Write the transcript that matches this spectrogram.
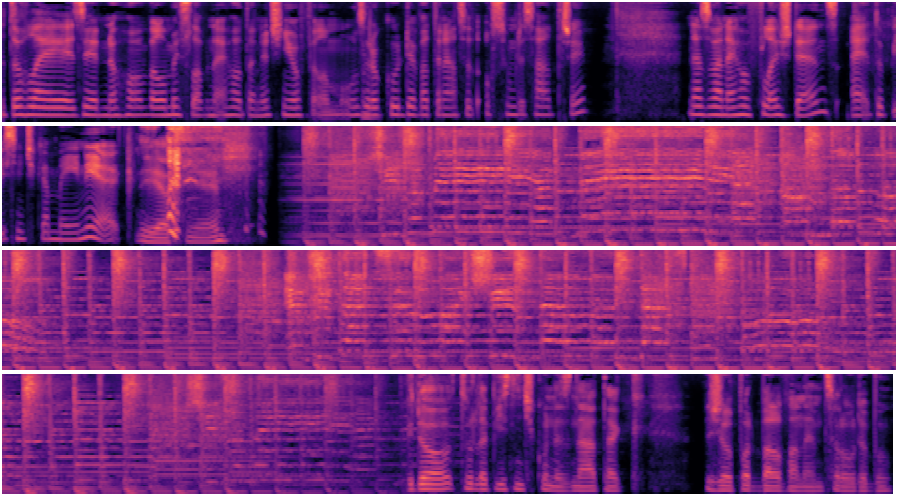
A tohle je z jednoho velmi slavného tanečního filmu z roku 1983, nazvaného Flashdance a je to písnička Maniac. Jasně. Kdo tuhle písničku nezná, tak žil pod balvanem celou dobu.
